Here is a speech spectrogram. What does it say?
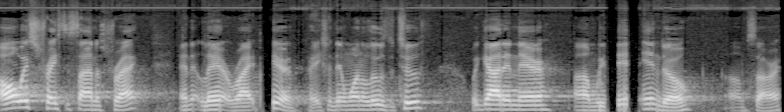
always trace the sinus tract, and it led right here. The patient didn't want to lose the tooth. We got in there. Um, we did endo. I'm sorry.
